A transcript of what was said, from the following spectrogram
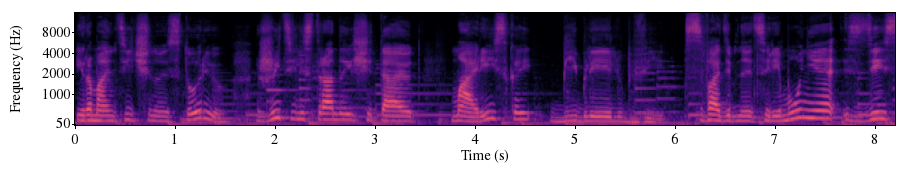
и романтичную историю жители страны считают маорийской Библией любви. Свадебная церемония здесь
